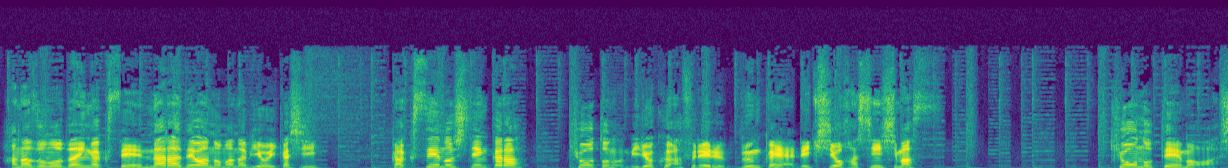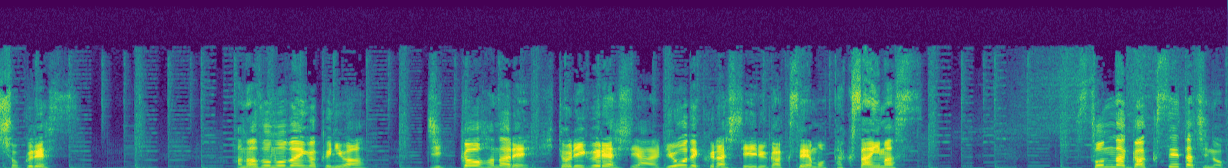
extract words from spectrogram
花園大学生ならではの学びを生かし学生の視点から京都の魅力あふれる文化や歴史を発信します。今日のテーマは食です。花園大学には実家を離れ一人暮らしや寮で暮らしている学生もたくさんいます。そんな学生たちの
